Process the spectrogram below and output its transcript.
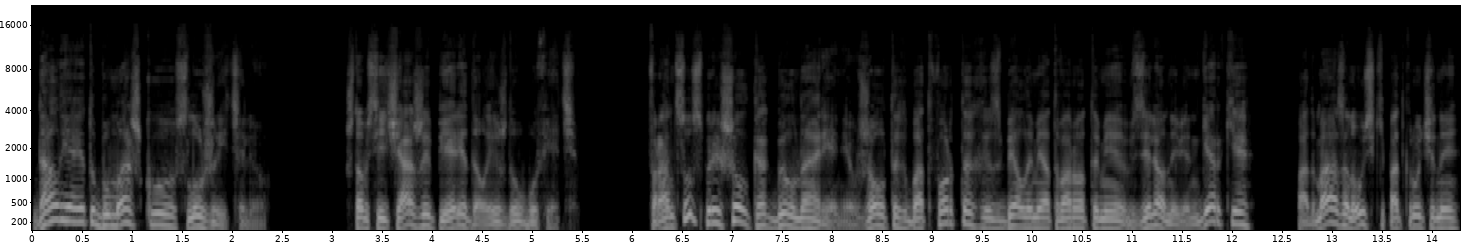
Дал я эту бумажку служителю, чтоб сейчас же передал и жду в буфете. Француз пришел, как был на арене, в желтых ботфортах с белыми отворотами, в зеленой венгерке, подмазан, усики подкручены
